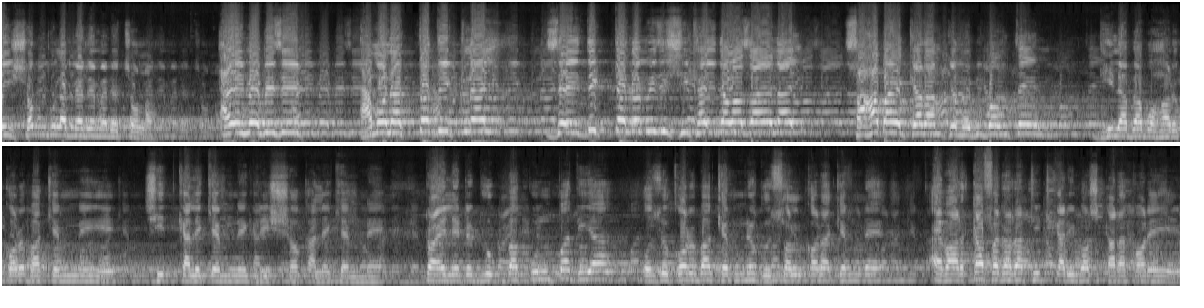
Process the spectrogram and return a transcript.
এই সবগুলা মেনে মেনে চলা। এই নবীজি, এমন একটা দিক নাই, যেই দিকটা নবীজি শিখাই দেওয়া যায় নাই। সাহাবায়ে কেরামকে নবী বলতেন ঢিলা ব্যবহার করবা কেমনে? শীতকালে কেমনে? গ্রীষ্মকালে কেমনে? টয়লেটে ঢুকবা কোন পা দিয়া, অজু করবা কেমনে? গোসল করা কেমনে? এবার কাফেরারা টিটকারি বসকারা করে,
